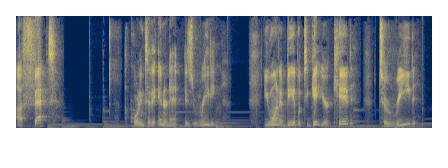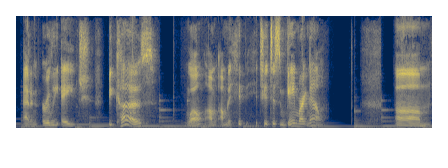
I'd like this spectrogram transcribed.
effect according to the internet is reading. You want to be able to get your kid to read at an early age because well, I'm, I'm going to hit, hit you to some game right now. Um,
